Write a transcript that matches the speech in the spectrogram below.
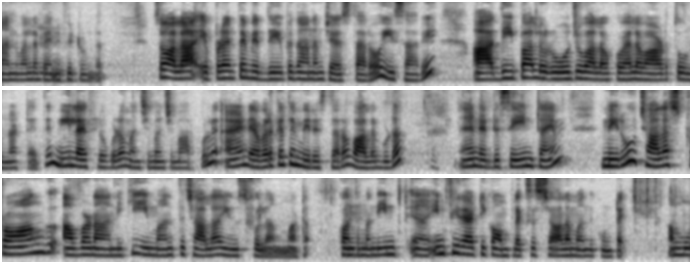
దానివల్ల బెనిఫిట్ ఉండదు. సో అలా ఎప్పుడైతే మీరు దీపదానం చేస్తారో ఈసారి ఆ దీపాలు రోజు వాళ్ళు ఒకవేళ వాడుతూ ఉన్నట్టయితే మీ లైఫ్లో కూడా మంచి మంచి మార్పులు అండ్ ఎవరికైతే మీరు ఇస్తారో వాళ్ళకు కూడా. And at the same time మీరు చాలా స్ట్రాంగ్ అవ్వడానికి ఈ మంత్ చాలా యూస్ఫుల్ అనమాట కొంతమంది ఇన్ ఇన్ఫీరియారిటీ కాంప్లెక్సెస్ చాలా మందికి ఉంటాయి. అమ్మో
